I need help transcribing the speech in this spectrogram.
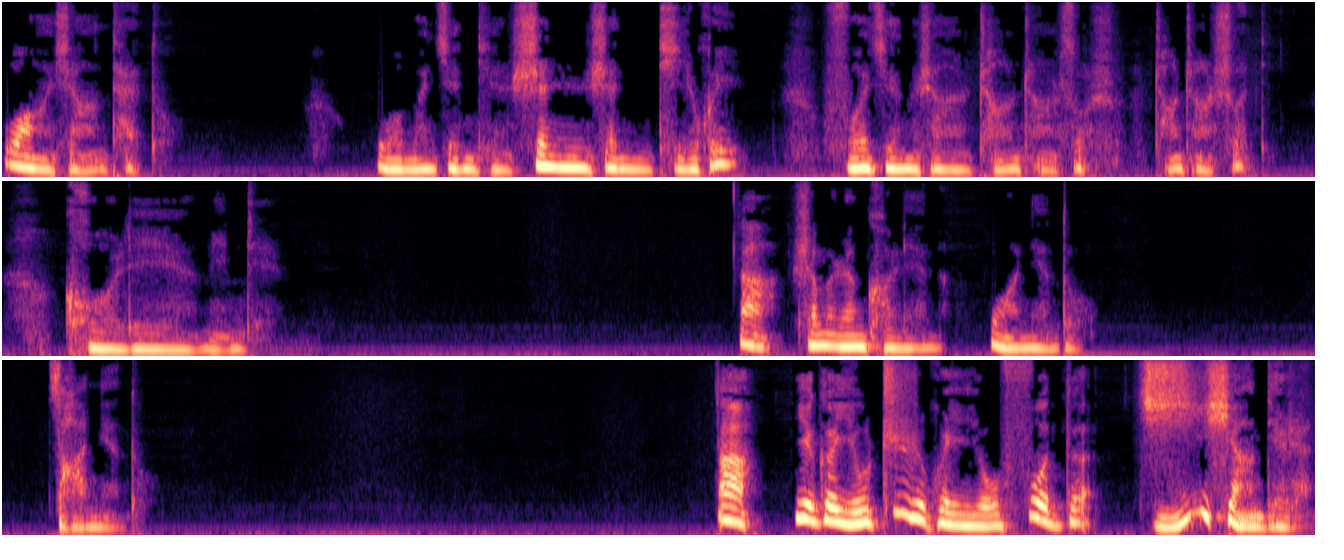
妄想太多。我们今天深深体会佛经上常常所说、常常说的。可怜悯者啊！什么人可怜呢？妄念多，杂念多啊！一个有智慧、有福德、吉祥的人，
